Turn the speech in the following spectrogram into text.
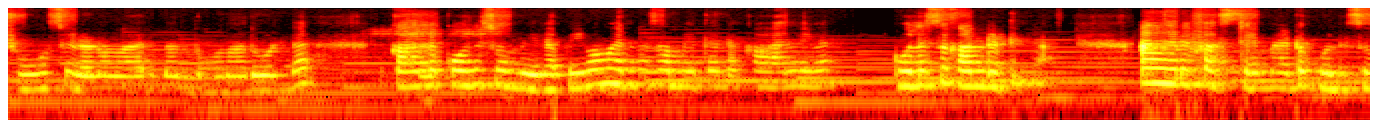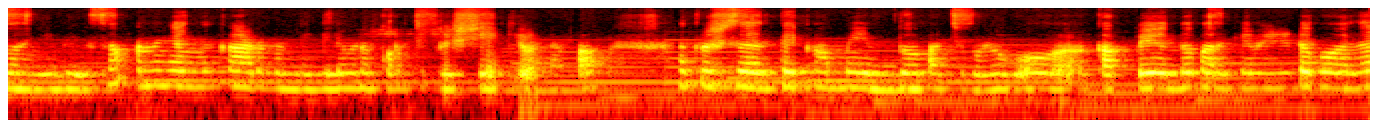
ഷൂസ് ഇടണമായിരുന്നു തോന്നുന്നു. അതുകൊണ്ട് കാലിൽ ഇല്ല. അപ്പൊ ഇവൻ വരുന്ന സമയത്ത് എന്റെ കാലിൽ ഇവൻ കൊലുസ് കണ്ടിട്ടില്ല. അങ്ങനെ ഫസ്റ്റ് ടൈമായിട്ട് കൊലുസ് വാങ്ങിയ ദിവസം അന്ന് ഞങ്ങൾ കാണുന്നുണ്ടെങ്കിൽ ഇവിടെ കുറച്ച് കൃഷിയൊക്കെ ഉണ്ട്. അപ്പം ആ കൃഷി സ്ഥലത്തേക്ക് അമ്മ എന്തോ പച്ചമുളകോ കപ്പയോ എന്തോ പറിക്കാൻ വേണ്ടിയിട്ട് പോയത്.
